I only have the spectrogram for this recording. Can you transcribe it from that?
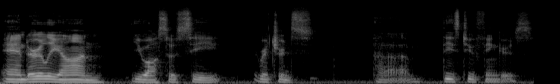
And early on, you also see Richard's, um, these two fingers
